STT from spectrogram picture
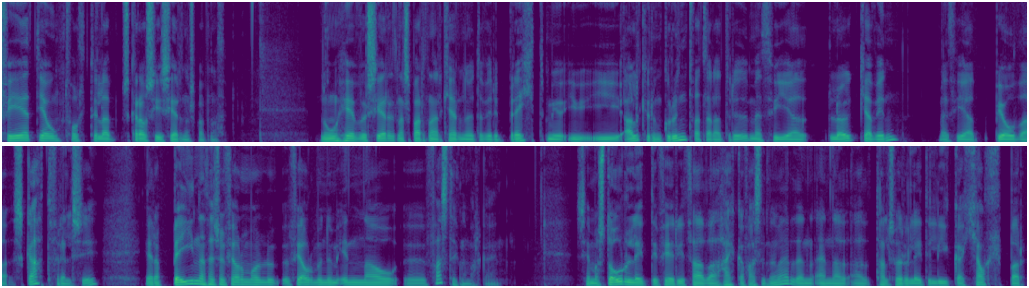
hvetja ungt fólk til að skrá sér í sérnarsparnað. Nú hefur sérnarsparnaðarkerfinu þetta verið breytt mjög í, í algjörum grundvallaratriðu með því að lögjafinn með því að bjóða skattfrelsi er að beina þessum fjármunum inn á uh, fastegnamarkaðin sem að stóruleiti fyrir það að hækka fastinnaverð en, en að, að talsveruleiti líka hjálpar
